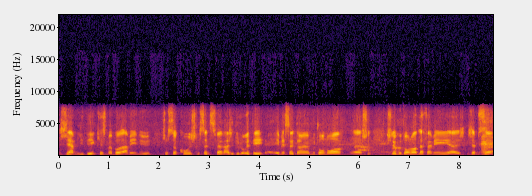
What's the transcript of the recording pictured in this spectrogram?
j'aime l'idée que je me bats à main nue. Je trouve ça cool, je trouve ça différent. J'ai toujours été aimé ça être un mouton noir. Euh, je, je, suis le mouton noir de la famille. j'aime ça.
